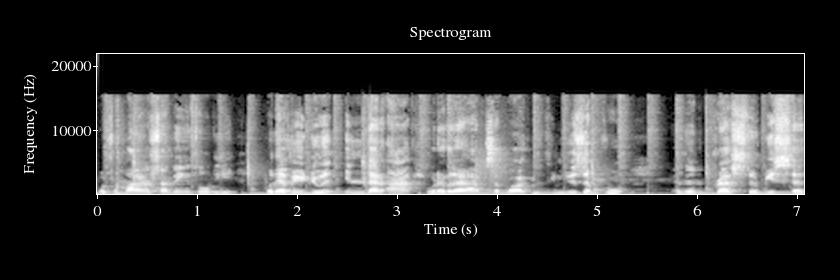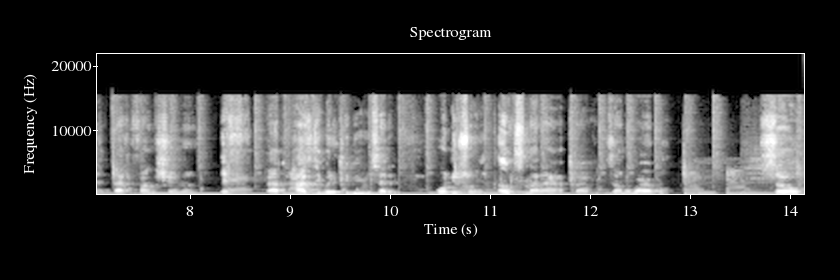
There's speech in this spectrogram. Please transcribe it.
But from my understanding, it's only whatever you do in that app, whatever that app's about, you can use them for, and then press the reset that function if that has the ability to be reset, or do something else in that app that is unavailable. So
